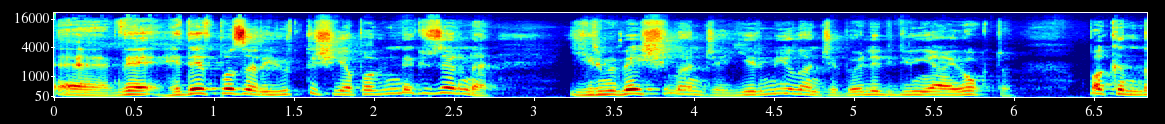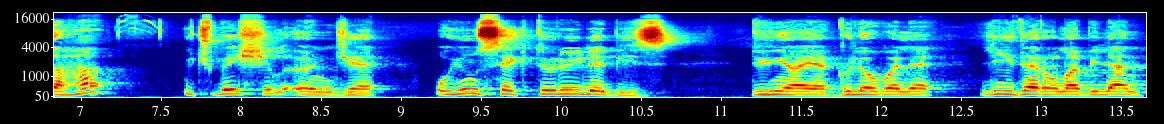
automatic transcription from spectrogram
e, ve hedef pazarı yurt dışı yapabilmek üzerine 25 yıl önce, 20 yıl önce böyle bir dünya yoktu. Bakın daha 3-5 yıl önce oyun sektörüyle biz dünyaya, globale lider olabilen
